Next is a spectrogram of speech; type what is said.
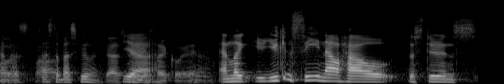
Oh, that's, that's wow. the best feeling. That's Yeah. really a cycle, yeah. And like you, you can see now how the students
